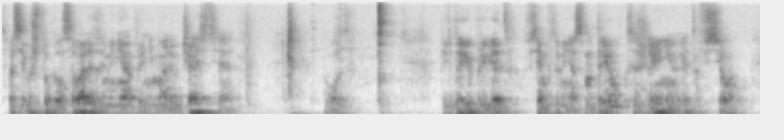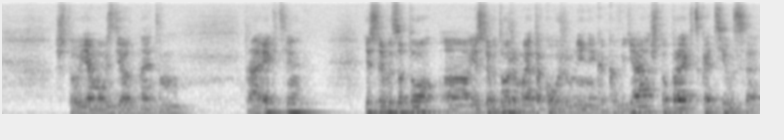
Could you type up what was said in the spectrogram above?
Спасибо, что голосовали за меня, принимали участие. Вот. Передаю привет всем, кто меня смотрел. К сожалению, это все, что я мог сделать на этом проекте. Если вы зато, а, если вы тоже моя такого же мнения, как и я, что проект скатился,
